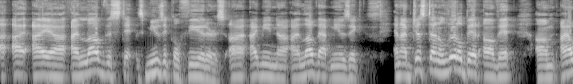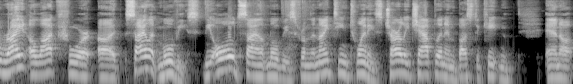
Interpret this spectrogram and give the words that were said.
I I I, uh, I love the musical theaters. I, I mean, uh, I love that music, and I've just done a little bit of it. Um, I'll write a lot for uh, silent movies, the old silent movies from the 1920s, Charlie Chaplin and Buster Keaton, and uh,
